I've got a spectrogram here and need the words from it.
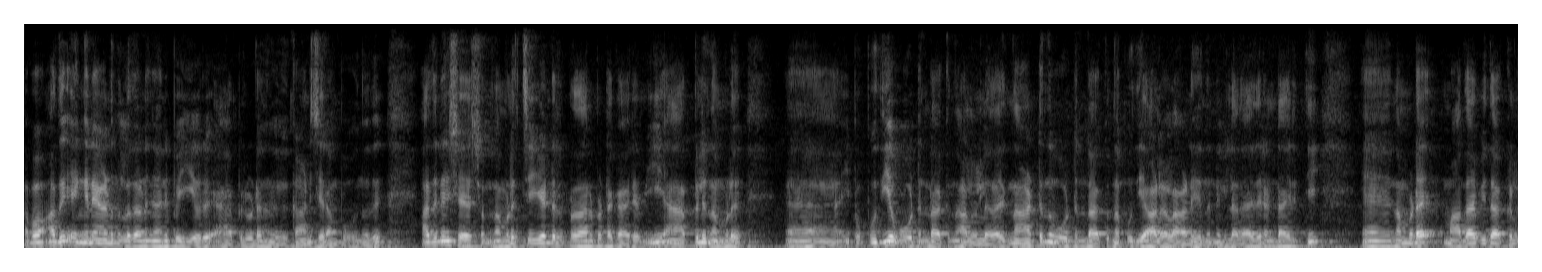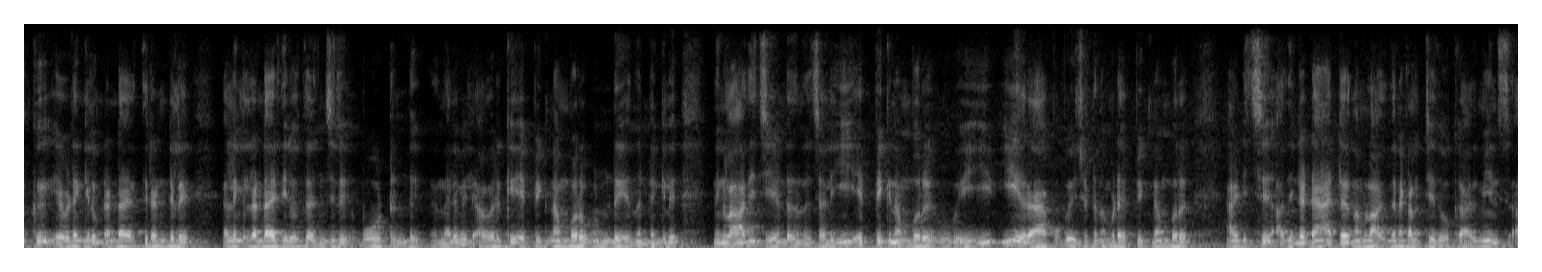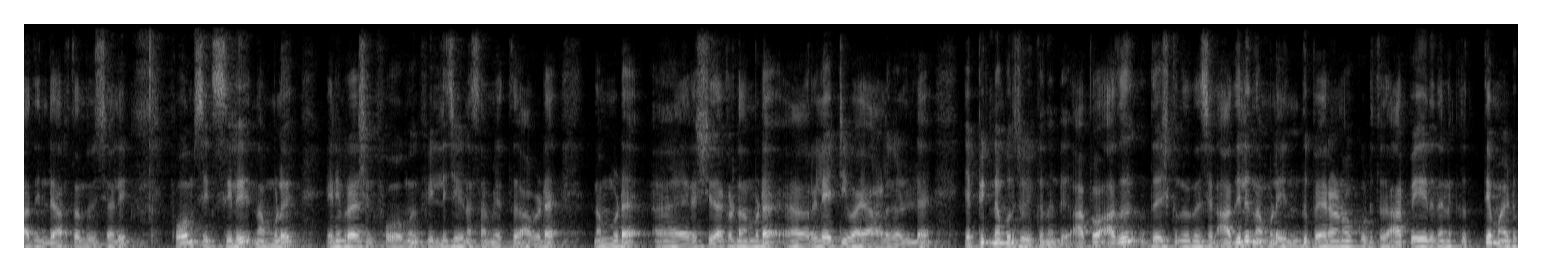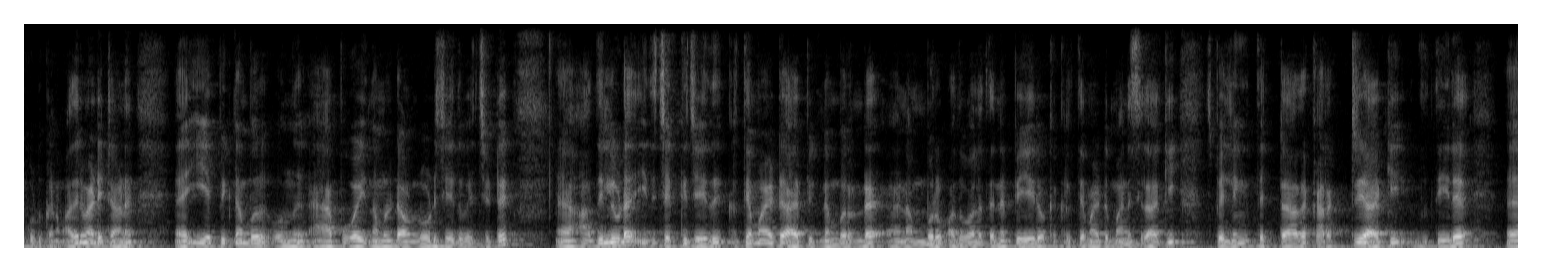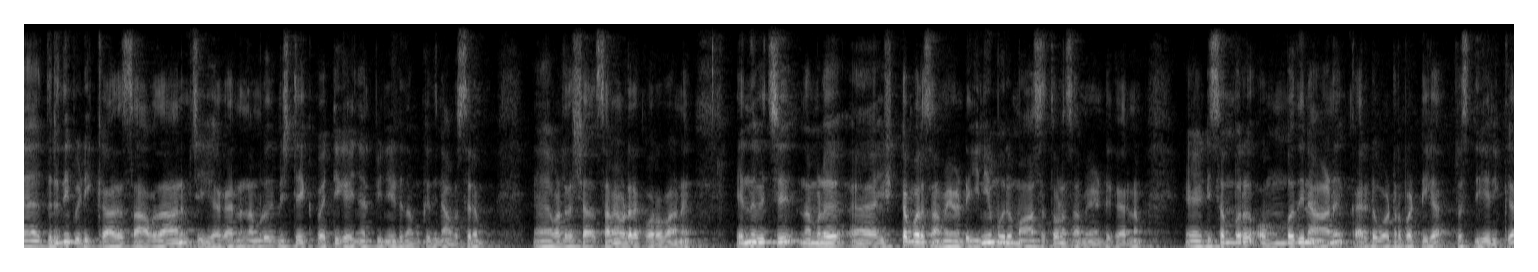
അപ്പോൾ അത് എങ്ങനെയാണെന്നുള്ളതാണ് ഞാനിപ്പോൾ ഈ ഒരു ആപ്പിലൂടെ നിങ്ങൾക്ക് കാണിച്ചു തരാൻ പോകുന്നത്. അതിനുശേഷം നമ്മൾ ചെയ്യേണ്ട ഒരു പ്രധാനപ്പെട്ട കാര്യം ഈ ആപ്പിൽ നമ്മൾ ഇപ്പോൾ പുതിയ വോട്ട് ഉണ്ടാക്കുന്ന ആളുകൾ അതായത് നാട്ടിൽ നിന്ന് വോട്ട് ഉണ്ടാക്കുന്ന പുതിയ ആളുകളാണ് എന്നുണ്ടെങ്കിൽ അതായത് രണ്ടായിരത്തി നമ്മുടെ മാതാപിതാക്കൾക്ക് എവിടെയെങ്കിലും രണ്ടായിരത്തി രണ്ടിൽ അല്ലെങ്കിൽ രണ്ടായിരത്തി ഇരുപത്തി അഞ്ചിൽ വോട്ട് ഉണ്ട് നിലവിൽ അവർക്ക് എപ്പിക് നമ്പറും ഉണ്ട് എന്നുണ്ടെങ്കിൽ നിങ്ങൾ ആദ്യം ചെയ്യേണ്ടത് എന്ന് വെച്ചാൽ ഈ എപ്പിക് നമ്പർ ഈ ഈ ഒരു ആപ്പ് ഉപയോഗിച്ചിട്ട് നമ്മുടെ എപ്പിക് നമ്പർ അടിച്ച് അതിന്റെ ഡാറ്റ നമ്മൾ ആദ്യം തന്നെ കളക്ട് ചെയ്ത് വെക്കുക. അത് മീൻസ് അതിന്റെ അർത്ഥം എന്താ വെച്ചാൽ ഫോം സിക്സിൽ നമ്മൾ എനിബ്രേഷൻ ഫോം ഫില്ല് ചെയ്യുന്ന സമയത്ത് അവിടെ നമ്മുടെ രക്ഷിതാക്കളുടെ നമ്മുടെ റിലേറ്റീവായ ആളുകളുടെ എപ്പിക് നമ്പർ ചോദിക്കുന്നുണ്ട്. അപ്പോൾ അത് ഉദ്ദേശിക്കുന്നത് വെച്ചാൽ അതിൽ നമ്മൾ എന്ത് പേരാണോ കൊടുത്തത് ആ പേര് തന്നെ കൃത്യമായിട്ട് കൊടുക്കണം. അതിന് വേണ്ടിയിട്ടാണ് ഈ എപ്പിക് നമ്പർ ഒന്ന് ആപ്പ് വഴി നമ്മൾ ഡൗൺലോഡ് ചെയ്ത് വെച്ചിട്ട് അതിലൂടെ ഇത് ചെക്ക് ചെയ്ത് കൃത്യമായിട്ട് ആ എപ്പിക് നമ്പറിന്റെ നമ്പറും അതുപോലെ തന്നെ പേരും ഒക്കെ കൃത്യമായിട്ട് മനസ്സിലാക്കി സ്പെല്ലിംഗ് തെറ്റാതെ കറക്റ്റ് ആക്കി തീരെ ധൃതി പിടിക്കാതെ സാവധാനം ചെയ്യുക. കാരണം നമ്മളൊരു മിസ്റ്റേക്ക് പറ്റി കഴിഞ്ഞാൽ പിന്നീട് നമുക്ക് ഇതിന് അവസരം വളരെ സമയം വളരെ കുറവാണ്. എന്ന് വെച്ച് നമ്മൾ ഇഷ്ടം പോലെ സമയമുണ്ട്. ഇനിയും ഒരു മാസത്തോളം സമയമുണ്ട്. കാരണം ഡിസംബർ ഒമ്പതിനാണ് കരട് വോട്ടർ പട്ടിക പ്രസിദ്ധീകരിക്കുക.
